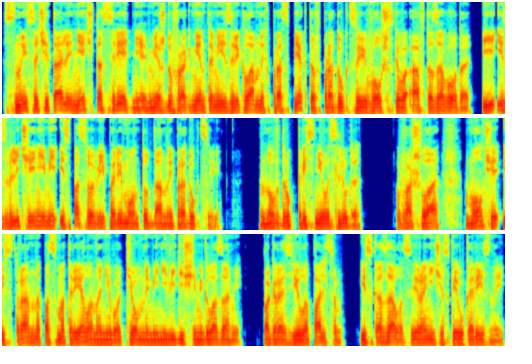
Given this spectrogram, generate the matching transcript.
сны сочетали нечто среднее между фрагментами из рекламных проспектов продукции Волжского автозавода и извлечениями из пособий по ремонту данной продукции. Но вдруг приснилась Люда. Вошла, молча и странно посмотрела на него темными невидящими глазами, погрозила пальцем и сказала с иронической укоризной,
